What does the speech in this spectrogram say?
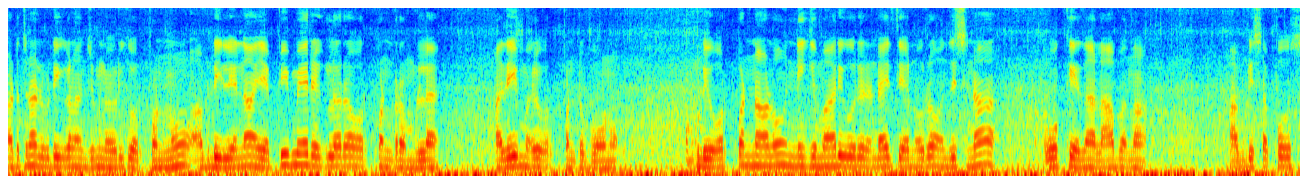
அடுத்த நாள் விடியகாலம் அஞ்சு மணி வரைக்கும் ஒர்க் பண்ணணும். அப்படி இல்லைன்னா எப்பயுமே ரெகுலராக ஒர்க் பண்ணுறோம்ல அதே மாதிரி ஒர்க் பண்ணிட்டு போகணும். அப்படி ஒர்க் பண்ணாலும் இன்றைக்கி மாதிரி ஒரு ரெண்டாயிரத்தி இரநூறுவா வந்துச்சுன்னா ஓகே தான் லாபம் தான். அப்படி சப்போஸ்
